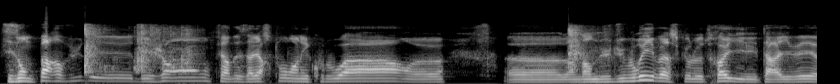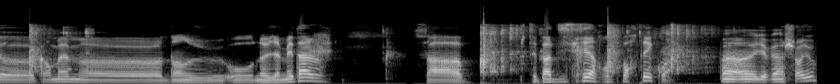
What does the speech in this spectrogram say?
s'ils ont pas revu des, des gens faire des allers-retours dans les couloirs, euh, entendu du bruit parce que le treuil il est arrivé quand même dans, au neuvième étage, ça c'est pas discret à transporter quoi. Ben, il y avait un chariot.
